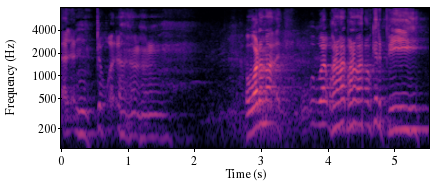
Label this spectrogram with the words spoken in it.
and, and or what am I what, what am I, what am I going to be?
